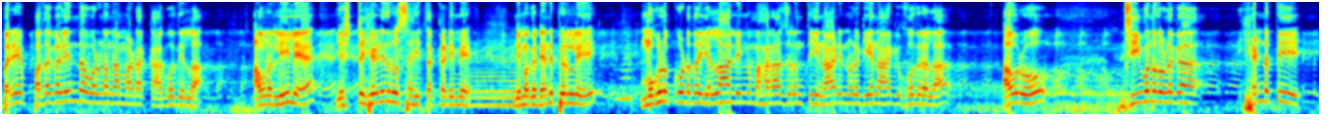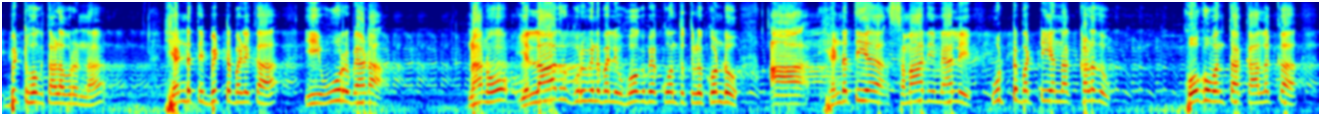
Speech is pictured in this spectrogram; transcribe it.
ಬರೇ ಪದಗಳಿಂದ ವರ್ಣನ ಮಾಡಕ್ಕಾಗೋದಿಲ್ಲ. ಅವನ ಲೀಲೆ ಎಷ್ಟು ಹೇಳಿದರೂ ಸಹಿತ ಕಡಿಮೆ. ನಿಮಗೆ ನೆನಪಿರಲಿ ಮುಗುಳುಕೂಟದ ಎಲ್ಲಾ ಲಿಂಗ ಮಹಾರಾಜರಂತೆ ಈ ನಾಡಿನೊಳಗೆ ಏನಾಗಿ ಹೋದ್ರಲ್ಲ, ಅವರು ಜೀವನದೊಳಗ ಹೆಂಡತಿ ಬಿಟ್ಟು ಹೋಗ್ತಾಳ ಅವರನ್ನ. ಹೆಂಡತಿ ಬಿಟ್ಟ ಬಳಿಕ ಈ ಊರು ಬೇಡ. ನಾನು ಎಲ್ಲಾದರೂ ಗುರುವಿನ ಬಳಿ ಹೋಗಬೇಕು ಅಂತ ತಿಳ್ಕೊಂಡು ಆ ಹೆಂಡತಿಯ ಸಮಾಧಿ ಮ್ಯಾಲೆ ಉಟ್ಟು ಬಟ್ಟಿಯನ್ನ ಕಳೆದು ಹೋಗುವಂತ ಕಾಲಕ್ಕ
